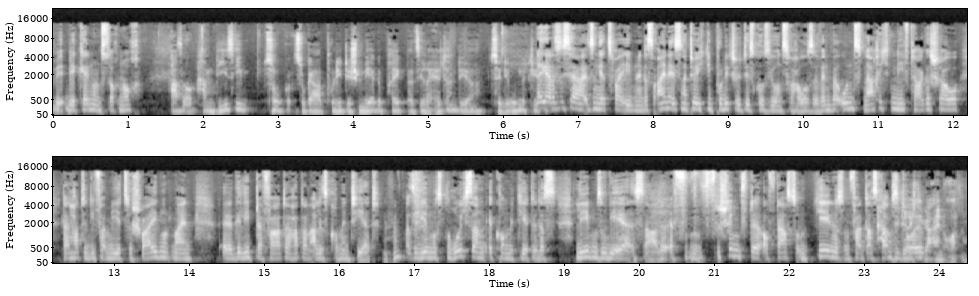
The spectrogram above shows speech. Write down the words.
wir, kennen uns doch noch. Haben, So. haben die Sie so, sogar politisch mehr geprägt als Ihre Eltern, die ja CDU-Mitglied Naja, waren? das ist ja, es sind ja zwei Ebenen. Das eine ist natürlich die politische Diskussion zu Hause. Wenn bei uns Nachrichten lief, Tagesschau, dann hatte die Familie zu schweigen und mein äh, geliebter Vater hat dann alles kommentiert. Mhm. Also wir mussten ruhig sein er kommentierte das Leben so, wie er es sah. Also er schimpfte auf das und jenes und fand das Haben ganz Sie die toll. richtige Einordnung?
